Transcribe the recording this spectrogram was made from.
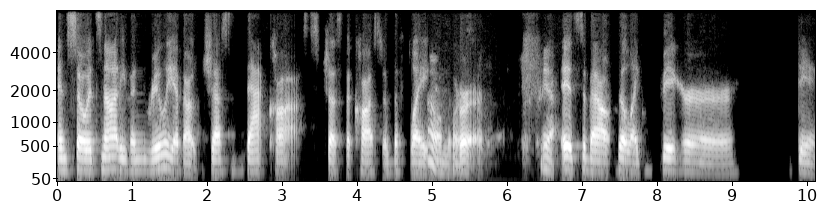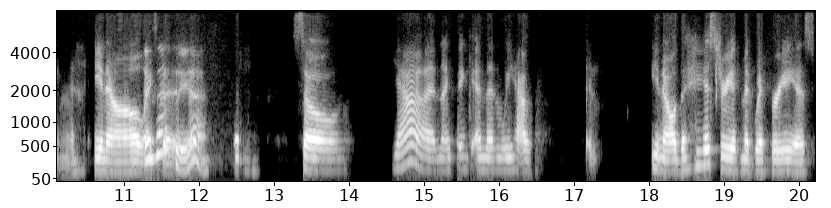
and so it's not even really about just that cost, just the cost of the flight oh, and the birth. Yeah. It's about the like bigger ding, you know, like exactly, the, yeah. The, so, yeah, and I think, and then we have, eh, you know, the history of midwifery is,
